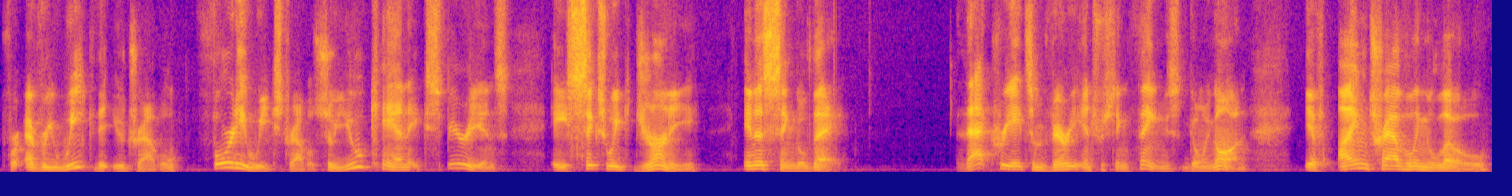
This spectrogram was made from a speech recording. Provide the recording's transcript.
For every week that you travel, 40 weeks travel. So you can experience a six week journey in a single day. That creates some very interesting things going on. If I'm traveling low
